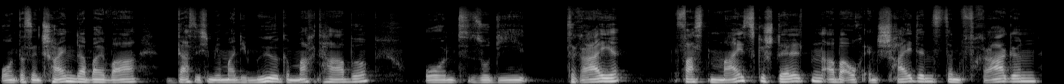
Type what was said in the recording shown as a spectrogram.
Und das Entscheidende dabei war, dass ich mir mal die Mühe gemacht habe und so die drei fast meistgestellten, aber auch entscheidendsten Fragen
